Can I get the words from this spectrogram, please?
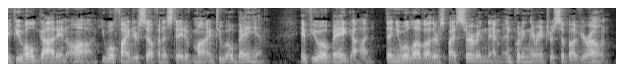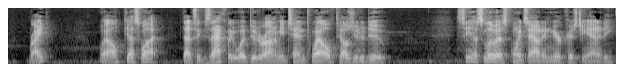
If you hold God in awe, you will find yourself in a state of mind to obey Him. If you obey God, then you will love others by serving them and putting their interests above your own, right? Well, guess what? That's exactly what Deuteronomy 10:12 tells you to do. C.S. Lewis points out in Mere Christianity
